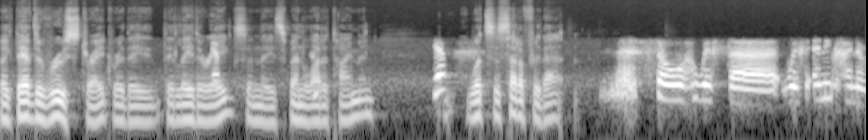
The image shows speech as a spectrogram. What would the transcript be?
like they have the roost right where they they lay their Yep. eggs and they spend a lot of time in. Yep. What's the setup for that? So with uh, with any kind of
